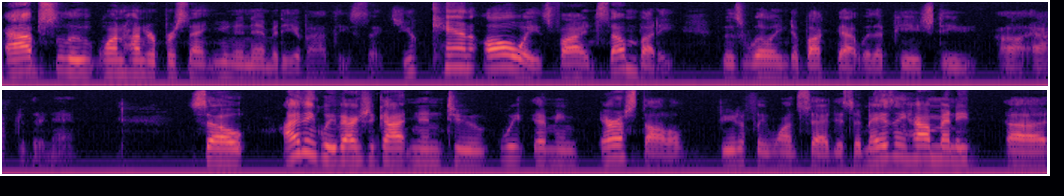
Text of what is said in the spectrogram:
absolute 100% unanimity about these things. You can always find somebody who's willing to buck that with a PhD uh, after their name. So I think we've actually gotten into, we, I mean, Aristotle beautifully once said, it's amazing how many uh,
